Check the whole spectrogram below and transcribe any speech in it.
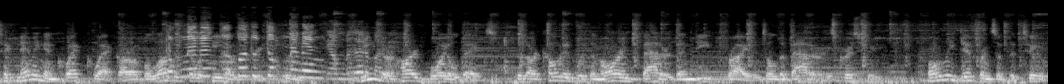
Quack quack. And kwek kwek are a beloved Filipino street food. neneng? These are hard-boiled eggs that are coated with an orange batter then deep fried until the batter is crispy. Only difference of the two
